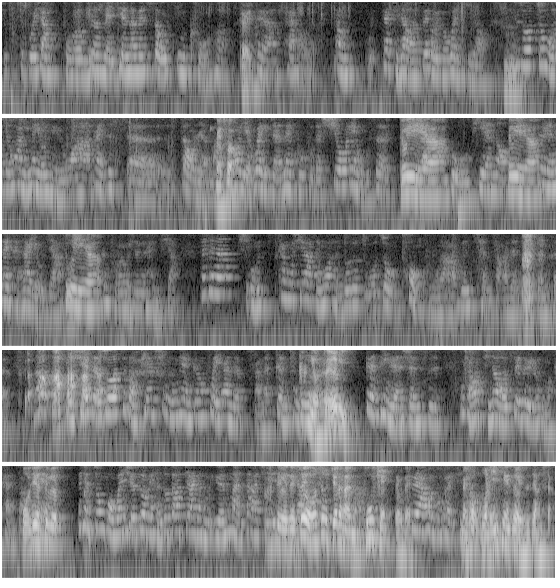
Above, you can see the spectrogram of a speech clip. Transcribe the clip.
就就不会像普罗米修每天那边受尽苦哈。对。对啊，太好了。那我们再请教老师最后一个问题哦，嗯、就说中国神话里面有女娲啊，她也是呃造人嘛，没错。然后也为人类苦苦的修炼五色，对呀，补天哦，对呀，对人类疼爱有加，对呀，跟普罗米修斯很像。但是呢，我们看过希腊神话，很多都着重痛苦啦，跟惩罚人类等等。然后有学者说，这种偏负面跟晦暗的，反而更负更有哲理，更令人深思。我想要请教老师对这个有什么看法？我觉得这个，而且中国文学作品很多都要加一个什么圆满大结局，啊。对对对，所以我们是不是觉得很肤浅，对不对？对啊，会不会？没错，我年轻的时候也是这样想，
